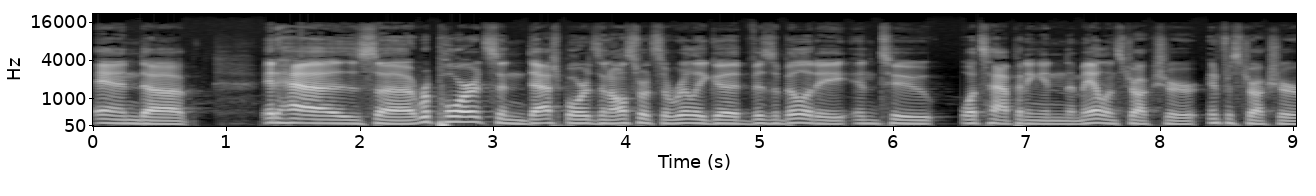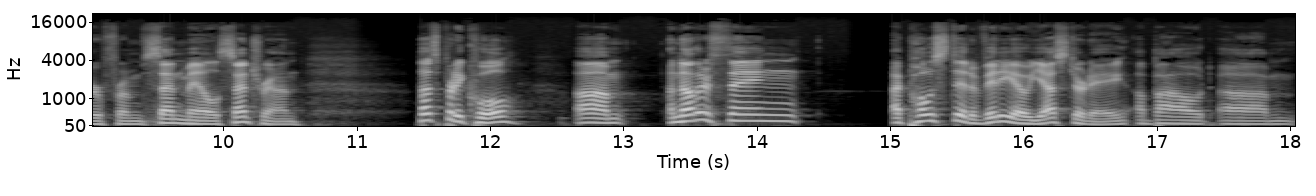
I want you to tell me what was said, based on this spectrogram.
and uh, it has uh, reports and dashboards and all sorts of really good visibility into what's happening in the mail infrastructure infrastructure from SendMail Sentrion. That's pretty cool. Um, another thing, I posted a video yesterday about um,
